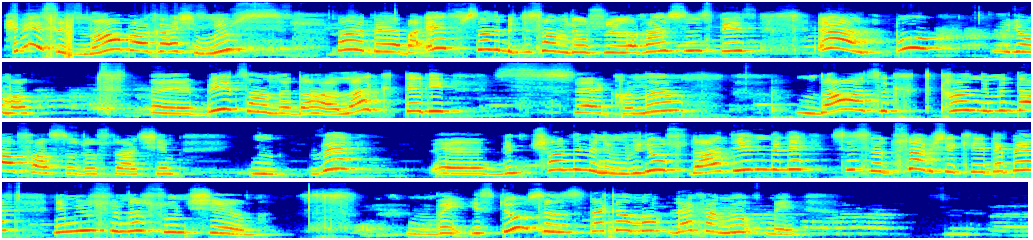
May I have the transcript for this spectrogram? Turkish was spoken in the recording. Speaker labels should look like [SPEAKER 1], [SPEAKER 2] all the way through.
[SPEAKER 1] Hepinize ne haber arkadaşımız? Hadi beraber efsane bir disan videosuyla karşınızdayız. Eğer bu videoma e, bir tane daha like dediyse kanım daha artık kendimi daha fazla dostlar açayım. Ve e, Güncellemenin videosu daha diğerinde de sizle güzel bir şekilde benim yüzümde sunacağım. Ve istiyorsanız like atmayı like atmayı unutmayın.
